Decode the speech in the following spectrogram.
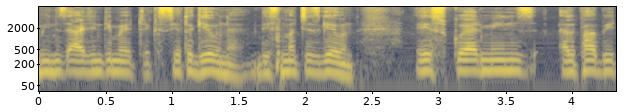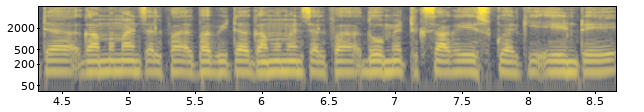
means identity matrix ये तो गिवन है. This much is given A square means alpha beta gamma minus alpha alpha beta gamma minus alpha दो मैट्रिक्स आ गई ए स्क्वायर की A into A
